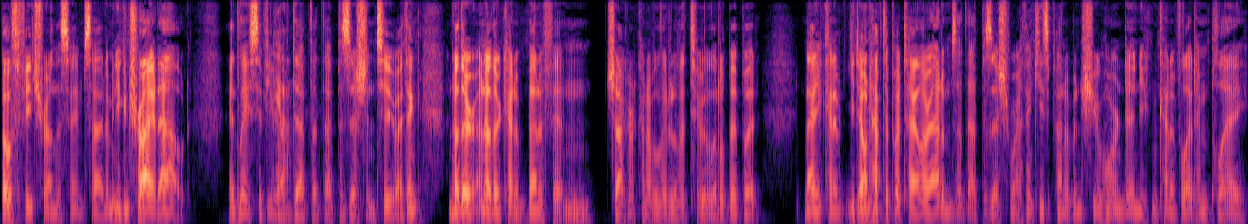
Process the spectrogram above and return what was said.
both feature on the same side? I mean, you can try it out at least if you yeah. have depth at that position too. I think another another kind of benefit, and Shaker kind of alluded to a little bit, but now you kind of you don't have to put Tyler Adams at that position where I think he's kind of been shoehorned in. You can kind of let him play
